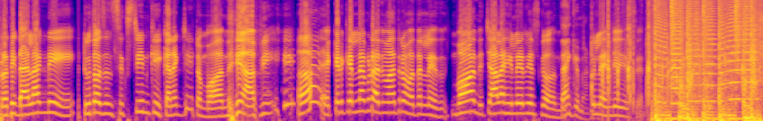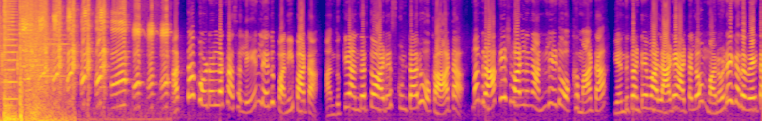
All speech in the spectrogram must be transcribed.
ప్రతి డైలాగ్ని టూ థౌజండ్ సిక్స్టీన్కి కనెక్ట్ చేయటం బాగుంది అవి ఎక్కడికి వెళ్ళినా కూడా అది మాత్రం వదలలేదు. బాగుంది. చాలా హిలేరియస్గా ఉంది. Thank you madam full enjoy చేశాను వాళ్ళకి అసలు ఏం లేదు పని పాట. అందుకే అందరితో ఆడేసుకుంటారు ఒక ఆట. మన రాకేష్ వాళ్ళని అనలేడు ఒక్క మాట. ఎందుకంటే వాళ్ళు ఆడే ఆటలో మనోడే కదా వేట.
